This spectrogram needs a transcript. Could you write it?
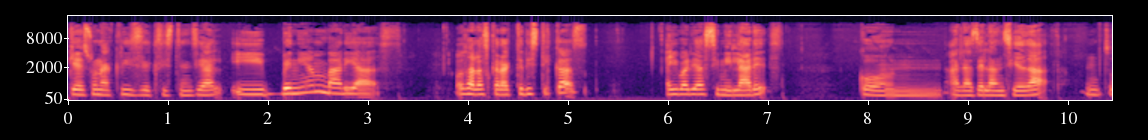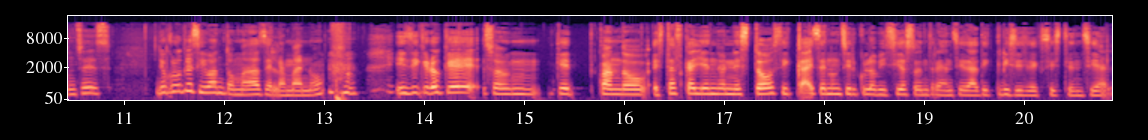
qué es una crisis existencial y venían varias o sea, las características hay varias similares con a las de la ansiedad. Entonces, yo creo que sí van tomadas de la mano. y sí creo que son que cuando estás cayendo en esto, sí caes en un círculo vicioso entre ansiedad y crisis existencial.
